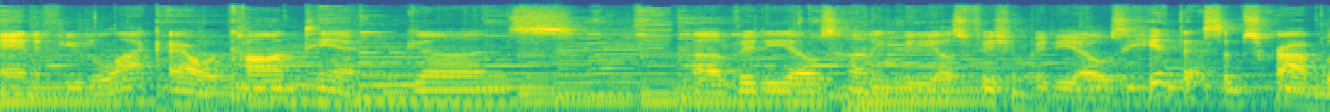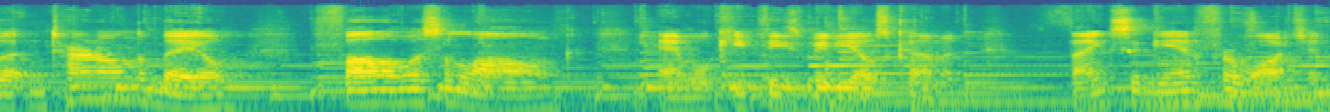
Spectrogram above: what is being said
And if you like our content, guns, uh, videos, hunting videos, fishing videos, hit that subscribe button, turn on the bell, follow us along, and we'll keep these videos coming. Thanks again for watching,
